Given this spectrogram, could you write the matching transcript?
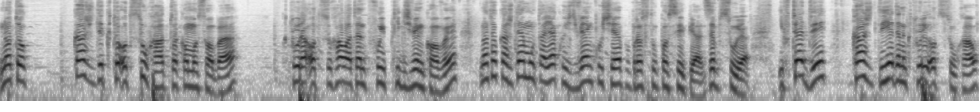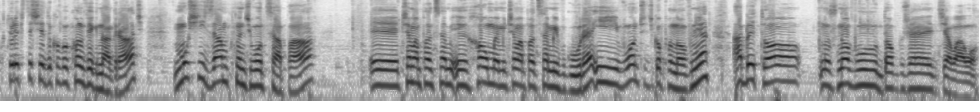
no to każdy, kto odsłucha taką osobę, która odsłuchała ten twój plik dźwiękowy, no to każdemu ta jakość dźwięku się po prostu posypia, zepsuje. I wtedy każdy jeden, który odsłuchał, który chce się do kogokolwiek nagrać, musi zamknąć Whatsappa, yy, trzema palcami, yy, home'em i trzema palcami w górę i włączyć go ponownie, aby to no, znowu dobrze działało.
